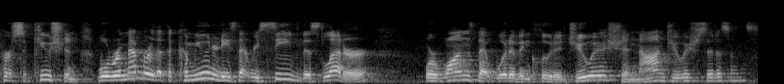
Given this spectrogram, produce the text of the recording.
persecution. Well, remember that the communities that received this letter were ones that would have included Jewish and non Jewish citizens,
